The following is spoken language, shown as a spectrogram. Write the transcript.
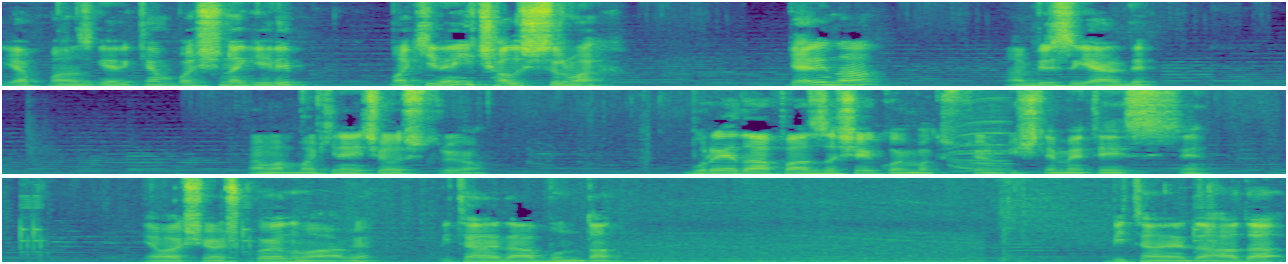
yapmanız gereken başına gelip makineyi çalıştırmak. Gelin ha. ha birisi geldi. Tamam makineyi çalıştırıyor. Buraya daha fazla şey koymak istiyorum. İşleme tesisi. Yavaş yavaş koyalım abi. Bir tane daha bundan. Bir tane daha da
